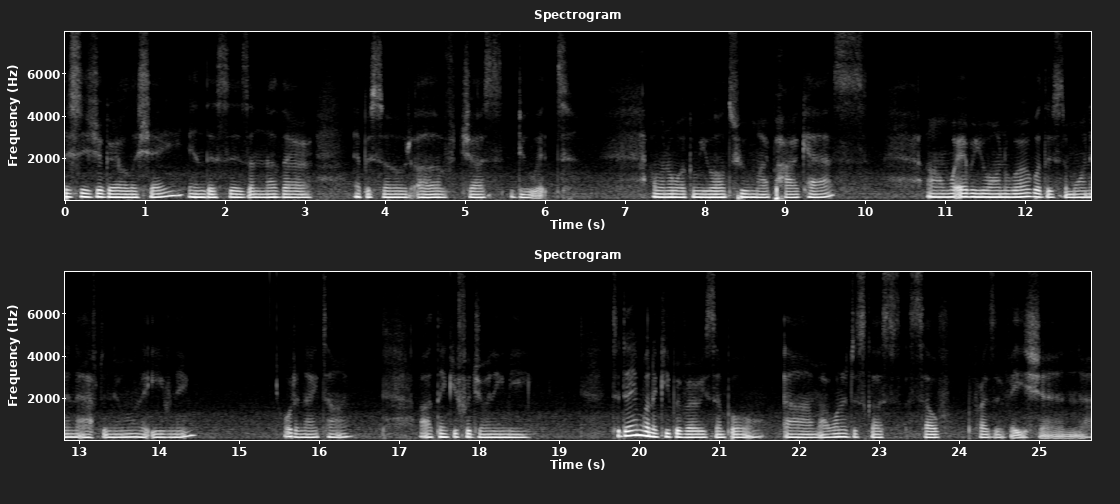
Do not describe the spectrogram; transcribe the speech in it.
this is your girl Lachey, and this is another episode of Just Do It. I want to welcome you all to my podcast. Um, wherever you are in the world, whether it's the morning, the afternoon, the evening, or the nighttime, uh, thank you for joining me. Today I'm going to keep it very simple. Um, I want to discuss self preservation.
